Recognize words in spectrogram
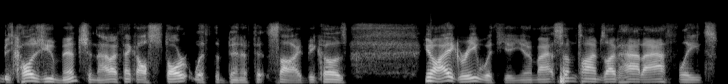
because you mentioned that, I think I'll start with the benefit side because, you know, I agree with you. You know, Matt, sometimes I've had athletes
